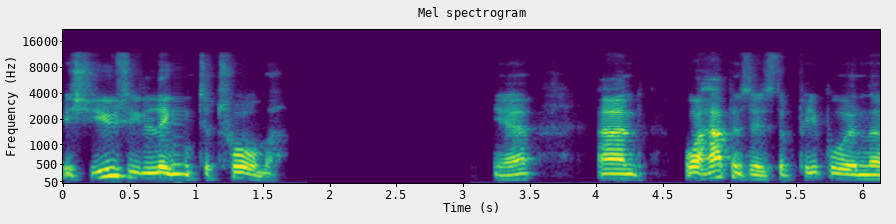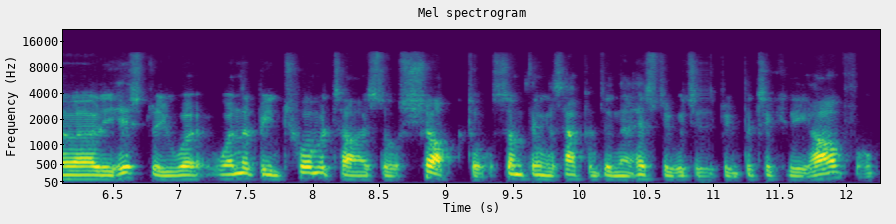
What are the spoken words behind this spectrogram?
is usually linked to trauma. Yeah. And what happens is that people in their early history, when they've been traumatized or shocked or something has happened in their history which has been particularly harmful,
